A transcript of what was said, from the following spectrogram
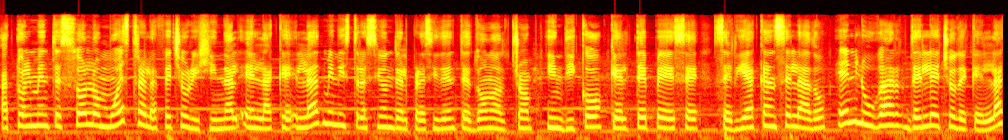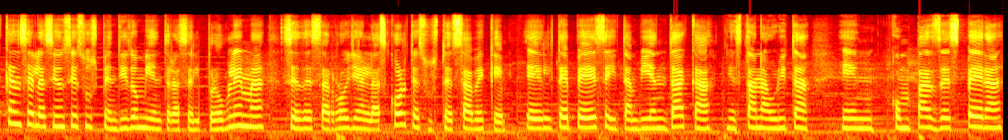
actualmente solo muestra la fecha original en la que la administración del presidente Donald Trump indicó que el TPS sería cancelado en lugar del hecho de que la cancelación se ha suspendido mientras el problema se desarrolla en las cortes. Usted sabe que el TPS y también DACA están ahorita en compás de espera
